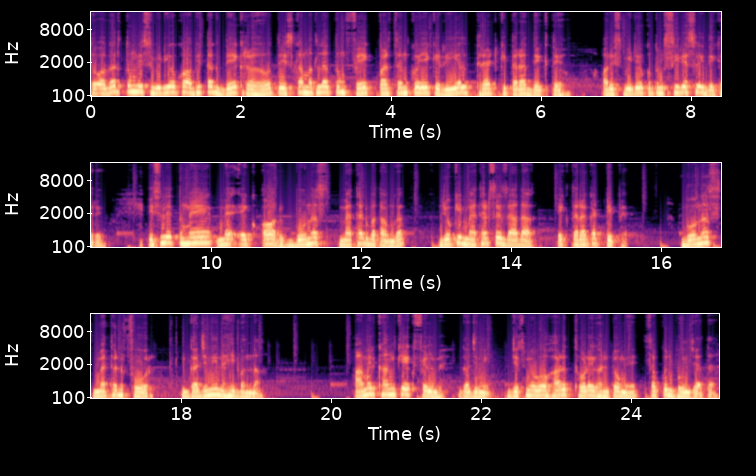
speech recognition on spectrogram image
तो अगर तुम इस वीडियो को अभी तक देख रहे हो तो इसका मतलब तुम फेक पर्सन को एक रियल थ्रेट की तरह देखते हो। और इस वीडियो को तुम सीरियसली देख रहे हो। इसलिए तुम्हें मैं एक और बोनस मेथड बताऊँगा, जो कि मेथड से ज़्यादा एक तरह का टिप है। बोनस मेथड फोर गजनी नहीं बनना। आमिर खान की एक फ़िल्म है, गजनी, जिसमें वो हर थोड़े घंटों में सब कुछ भूल जाता है।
